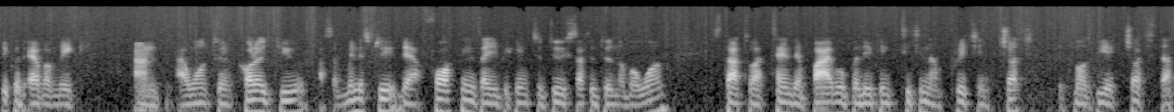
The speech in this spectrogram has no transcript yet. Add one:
you could ever make. And I want to encourage you as a ministry. There are four things that you begin to do. Start to do number one, start to attend a Bible believing, teaching, and preaching church. It must be a church that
